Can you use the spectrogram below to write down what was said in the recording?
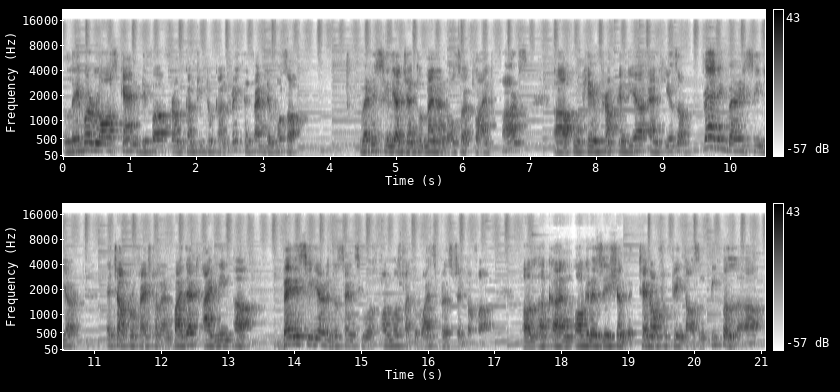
labor laws can differ from country to country. In fact, there was a very senior gentleman and also a client of ours uh, who came from India, and he is a very, very senior HR professional. And by that, I mean uh, very senior in the sense he was almost like the vice president of a, a, an organization with 10 or 15,000 people uh,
